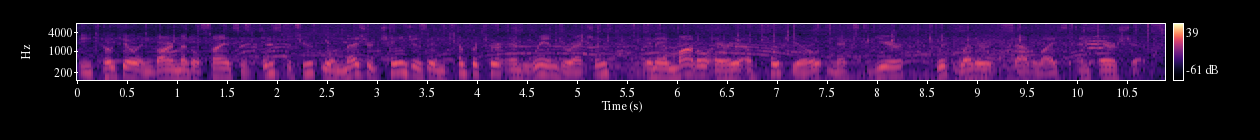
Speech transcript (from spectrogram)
The Tokyo Environmental Sciences Institute will measure changes in temperature and wind direction in a model area of Tokyo next year with weather satellites and airships.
